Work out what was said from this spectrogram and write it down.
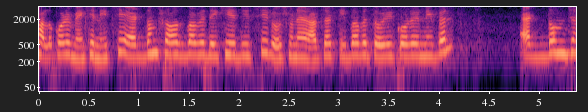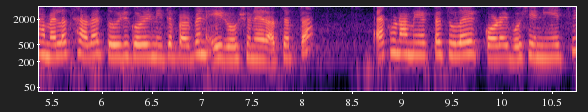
ভালো করে মেখে নিচ্ছি। একদম সহজভাবে দেখিয়ে দিচ্ছি রসুনের আচার কীভাবে তৈরি করে নেবেন। একদম ঝামেলা ছাড়া তৈরি করে নিতে পারবেন এই রসুনের আচারটা। এখন আমি একটা চুলায় কড়াই বসিয়ে নিয়েছি।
